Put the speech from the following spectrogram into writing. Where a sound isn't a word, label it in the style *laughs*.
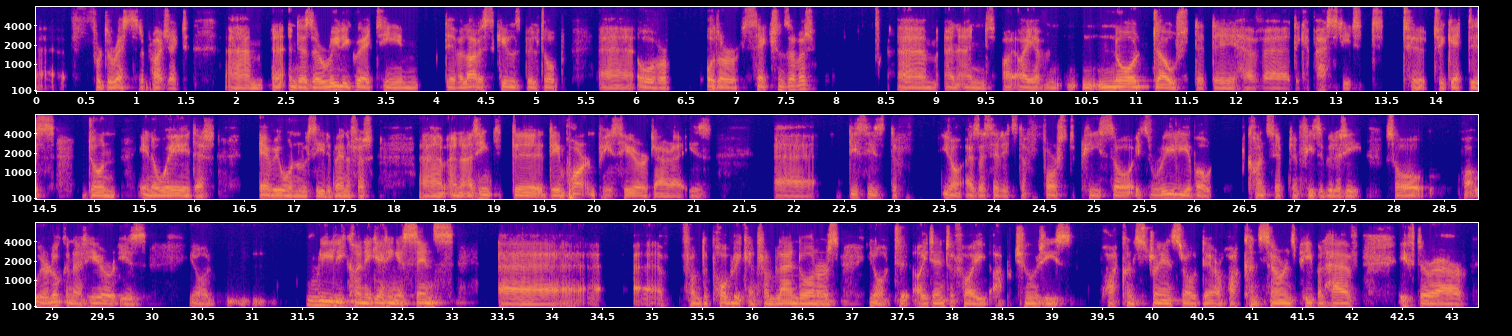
for the rest of the project. Um, and, and, there's a really great team. They have a lot of skills built up uh, over other sections of it. Um, and and I, I, have no doubt that they have uh, the capacity to, to, to get this done in a way that everyone will see the benefit. Um, and I think the, the important piece here, Daragh, is uh, this is the you know as I said, it's the first piece. So it's really about concept and feasibility. So what we're looking at here is, you know, really kind of getting a sense uh, uh, from the public and from landowners, you know, to identify opportunities, what constraints are out there, what concerns people have, if there are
